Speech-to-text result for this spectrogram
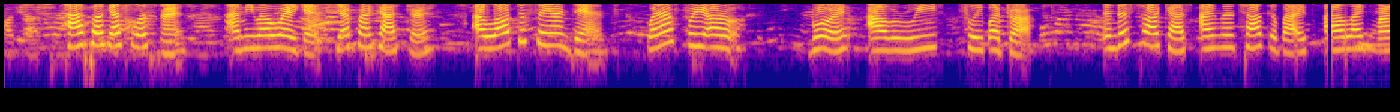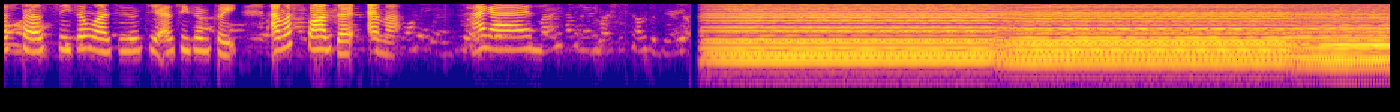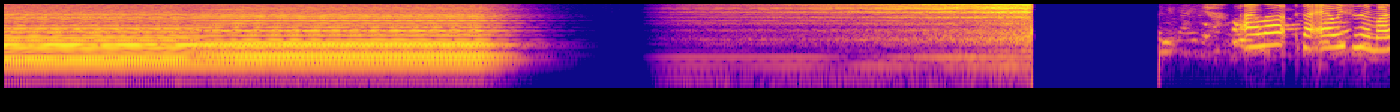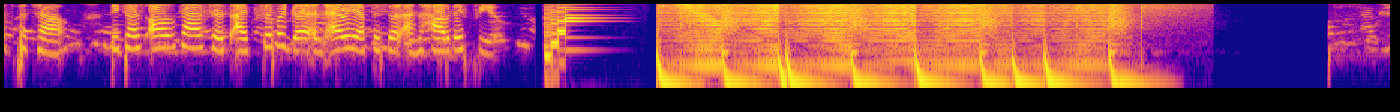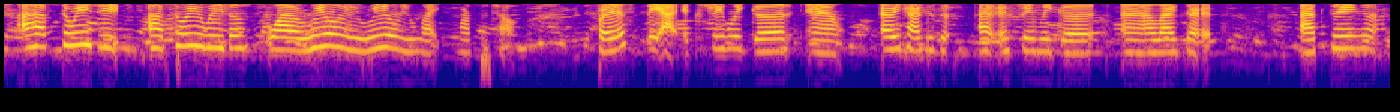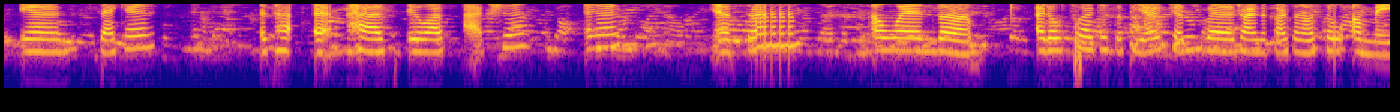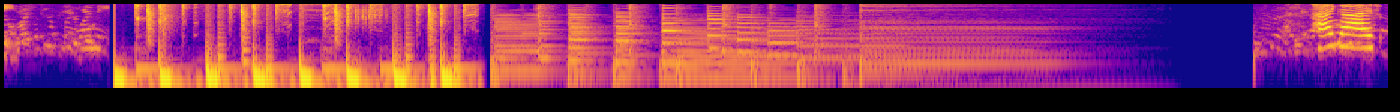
Hi, podcast listeners. I'm Eva Vargas, your podcaster. I love to sing and dance. When I'm free or bored, I will read, sleep, or draw. In this podcast, I'm going to talk about if I like Mars Patel Season 1, Season 2, and Season 3. I'm a sponsor, Emma. Hi, guys. The every season Mars Patel because all the characters act super good in every episode and how they feel. I have three I have three reasons why I really really like Mars Patel. First, they are extremely good and every character act extremely good and I like their acting. And second, it, ha- it has a lot of action in it. And third, and when the adults were disappeared, kids were driving the cars, and I was so amazed. Hi guys,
